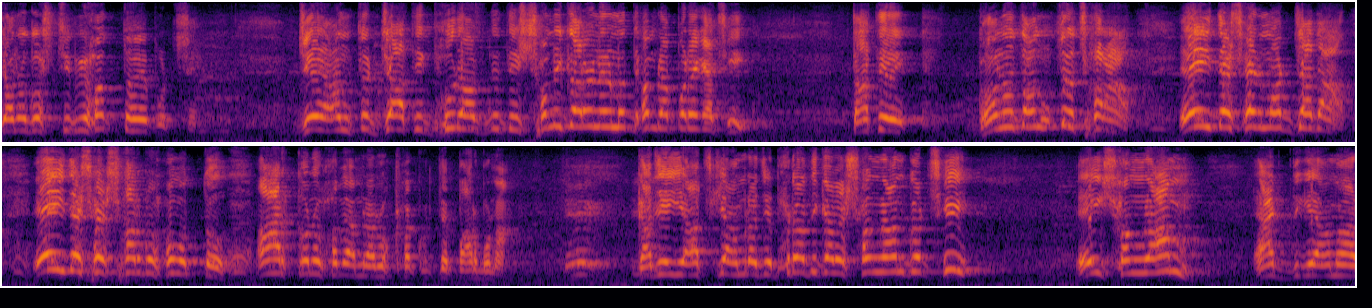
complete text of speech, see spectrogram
জনগোষ্ঠী বিভক্ত হয়ে পড়ছে, যে আন্তর্জাতিক ভূ রাজনীতির সমীকরণের মধ্যে আমরা পড়ে গেছি, তাতে গণতন্ত্র ছাড়া এই দেশের মর্যাদা, এই দেশের সার্বভৌমত্ব আর কোনোভাবে আমরা রক্ষা করতে পারব না। কাজেই আজকে আমরা যে ভোটাধিকারের সংগ্রাম করছি, এই সংগ্রাম একদিকে আমার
